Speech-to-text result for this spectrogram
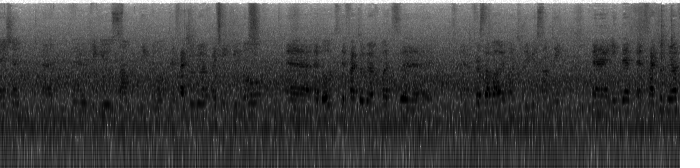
mention and uh, review something about the factor graph. I think you know uh, about the factor graph, but uh, uh, first of all, I want to review something. Uh, in the factor graph,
